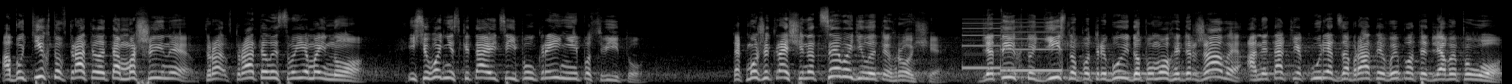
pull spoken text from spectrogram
або ті, хто втратили там машини, втратили своє майно. І сьогодні скитаються і по Україні, і по світу. Так може краще на це виділити гроші? Для тих, хто дійсно потребує допомоги держави, а не так, як уряд забрати виплати для ВПО.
